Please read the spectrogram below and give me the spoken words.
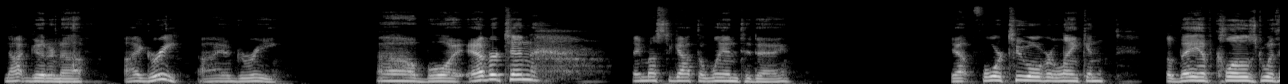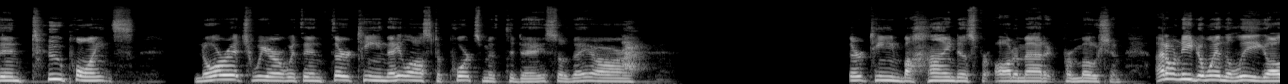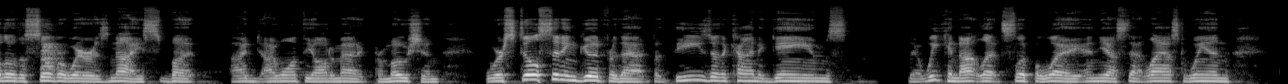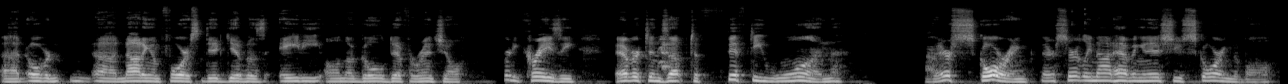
Not good enough. I agree. I agree. Oh boy. Everton, they must have got the win today. Yep, 4 2 over Lincoln. So they have closed within two points Norwich, we are within 13. They lost to Portsmouth today, so they are 13 behind us for automatic promotion. I don't need to win the league, although the silverware is nice, but I, I want the automatic promotion. We're still sitting good for that, but these are the kind of games that we cannot let slip away. And yes, that last win uh, over uh, Nottingham Forest did give us 80 on the goal differential. Pretty crazy. Everton's up to 51. They're scoring. They're certainly not having an issue scoring the ball.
